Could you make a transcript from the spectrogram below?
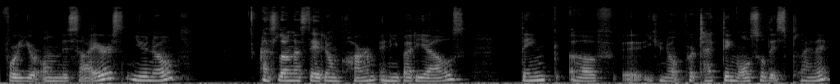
for your own desires, you know, as long as they don't harm anybody else. Think of, uh, you know, protecting also this planet.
